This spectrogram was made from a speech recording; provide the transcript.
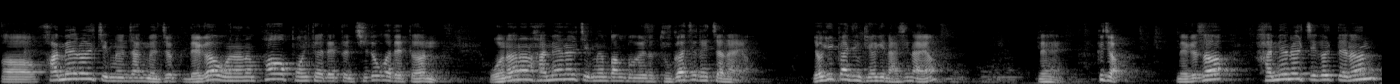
어, 화면을 찍는 장면, 즉, 내가 원하는 파워포인트가 됐든 지도가 됐든, 원하는 화면을 찍는 방법에서 두 가지를 했잖아요. 여기까지는 기억이 나시나요? 네. 그죠? 네. 그래서 화면을 찍을 때는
